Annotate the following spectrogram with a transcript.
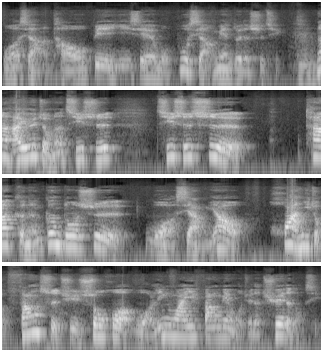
我想逃避一些我不想面对的事情。嗯，那还有一种呢，其实其实是它可能更多是我想要换一种方式去收获我另外一方面我觉得缺的东西。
